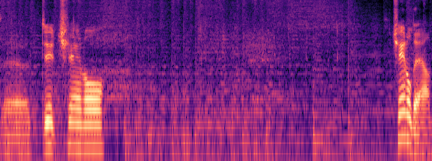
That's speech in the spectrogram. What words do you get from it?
So, did channel. Channel down.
